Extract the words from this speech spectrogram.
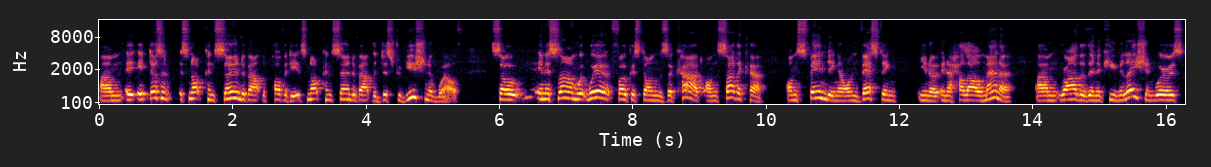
Um, it, it, doesn't, it's not concerned about the poverty, it's not concerned about the distribution of wealth. So in Islam, we're, focused on zakat, on sadaqah, on spending, and on investing, you know, in a halal manner um, rather than accumulation. Whereas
